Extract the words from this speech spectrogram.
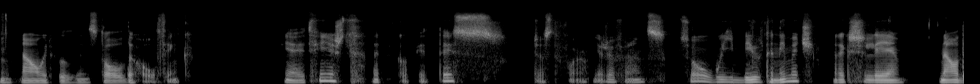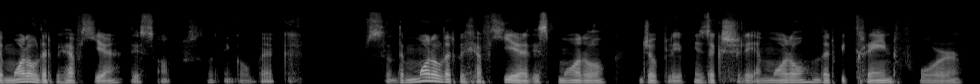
And now it will install the whole thing yeah, it finished. Let me copy this just for your reference. So we built an image, but actually now the model that we have here, this, oops, let me go back. So the model that we have here, this model joblib is actually a model that we trained for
